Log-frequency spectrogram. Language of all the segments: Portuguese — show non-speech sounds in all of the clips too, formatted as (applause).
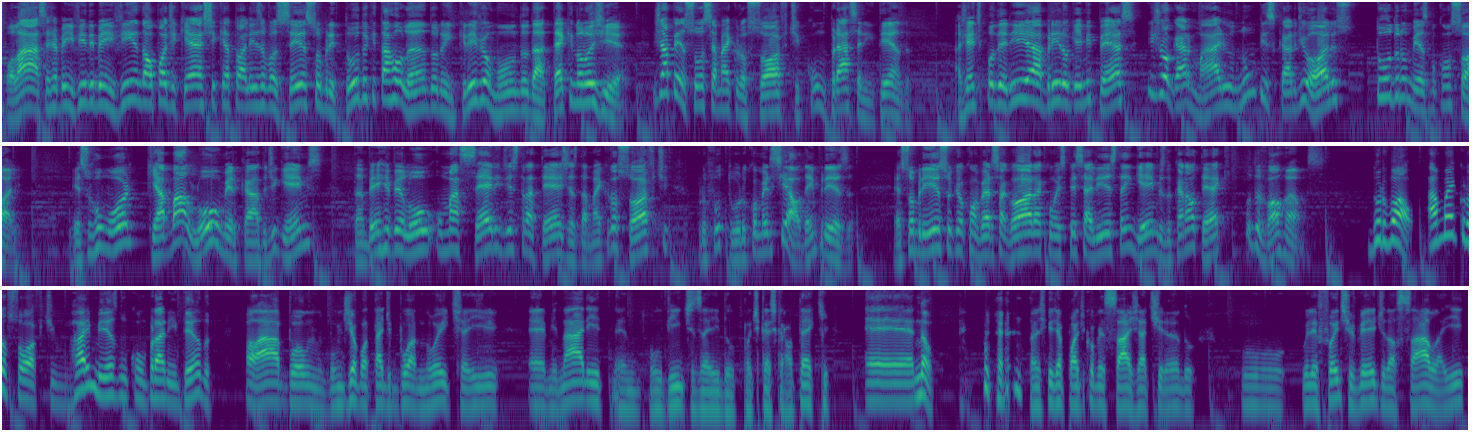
Olá, seja bem-vindo e bem-vinda ao podcast que atualiza você sobre tudo que está rolando no incrível mundo da tecnologia. Já pensou se a Microsoft comprasse a Nintendo? A gente poderia abrir o Game Pass e jogar Mario num piscar de olhos, tudo no mesmo console. Esse rumor, que abalou o mercado de games, também revelou uma série de estratégias da Microsoft para o futuro comercial da empresa. É sobre isso que eu converso agora com o especialista em games do Canaltech, o Durval Ramos. Durval, a Microsoft vai mesmo comprar a Nintendo? Olá, bom, bom dia, boa tarde, boa noite aí, é, Minari, é, ouvintes aí do podcast Canaltech. É, não, (laughs) então acho que já pode começar já tirando o, o, elefante verde da sala aí,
